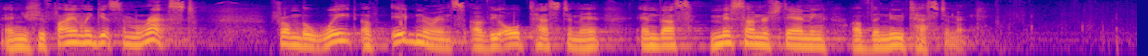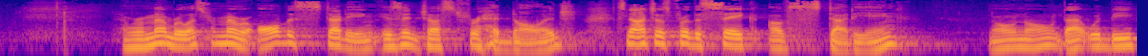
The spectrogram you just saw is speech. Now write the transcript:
And you should finally get some rest from the weight of ignorance of the Old Testament and thus misunderstanding of the New Testament. And remember, let's remember, all this studying isn't just for head knowledge. It's not just for the sake of studying. No, no, that would be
